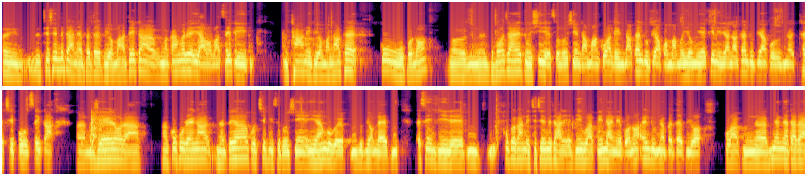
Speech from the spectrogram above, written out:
အဲချစ်ချင်းမြတ်တာနဲ့ပတ်သက်ပြီးတော့မှအတိတ်ကမကောင်းတဲ့အရာပေါ်မှာစိတ်တွေထားနေပြီးတော့မှနောက်ထပ်ကိုယ့်ကိုပေါ့နော် သဘောကျတဲ့သူရှိရဲဆိုလို့ရှိရင်ဒါမှကိုကလေနောက်ထပ်လူတစ်ယောက်ပေါ်မှာမယုံမြဲဖြစ်နေကြနောက်ထပ်လူတစ်ယောက်ကိုထက်ချစ်ဖို့စိတ်ကမရဲတော့တာကိုကိုတိုင်းကတရားကိုချစ်ပြီဆိုလို့ရှိရင်အရန်ကိုပဲဘယ်လိုပြောမလဲအဆင်ပြေတယ်ကိုဘက်ကနေချစ်ချင်းမြတ်တာတွေအပြေးဝပေးနိုင်တယ်ပေါ့နော်အဲ့လူနဲ့ပတ်သက်ပြီးတော့ကိုကမြတ်မြတ်တာတာ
